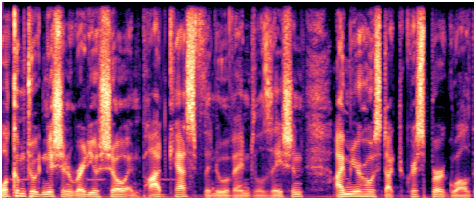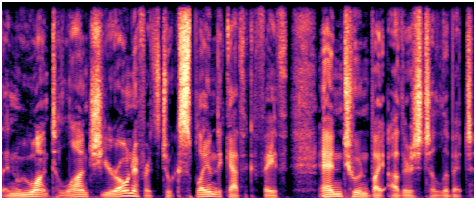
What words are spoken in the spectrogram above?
Welcome to Ignition, radio show and podcast for the new evangelization. I'm your host, Dr. Chris Burgwald, and we want to launch your own efforts to explain the Catholic faith and to invite others to live it.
